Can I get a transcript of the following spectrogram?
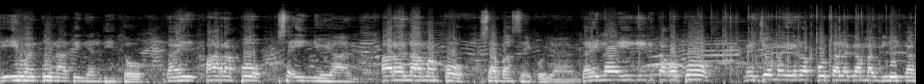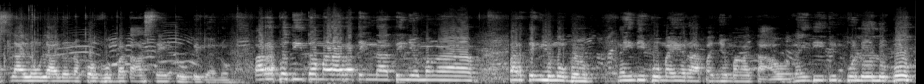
Iiwan po natin yan dito dahil para po sa inyo yan. Para lamang po sa Baseco yan. Dahil nakikita ko po, medyo mahirap po talaga maglikas lalong-lalo na po mataas na yung tubig ano. Para po dito mararating natin yung mga parting lumubog na hindi po mahirapan yung mga tao, na hindi din po lulubog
